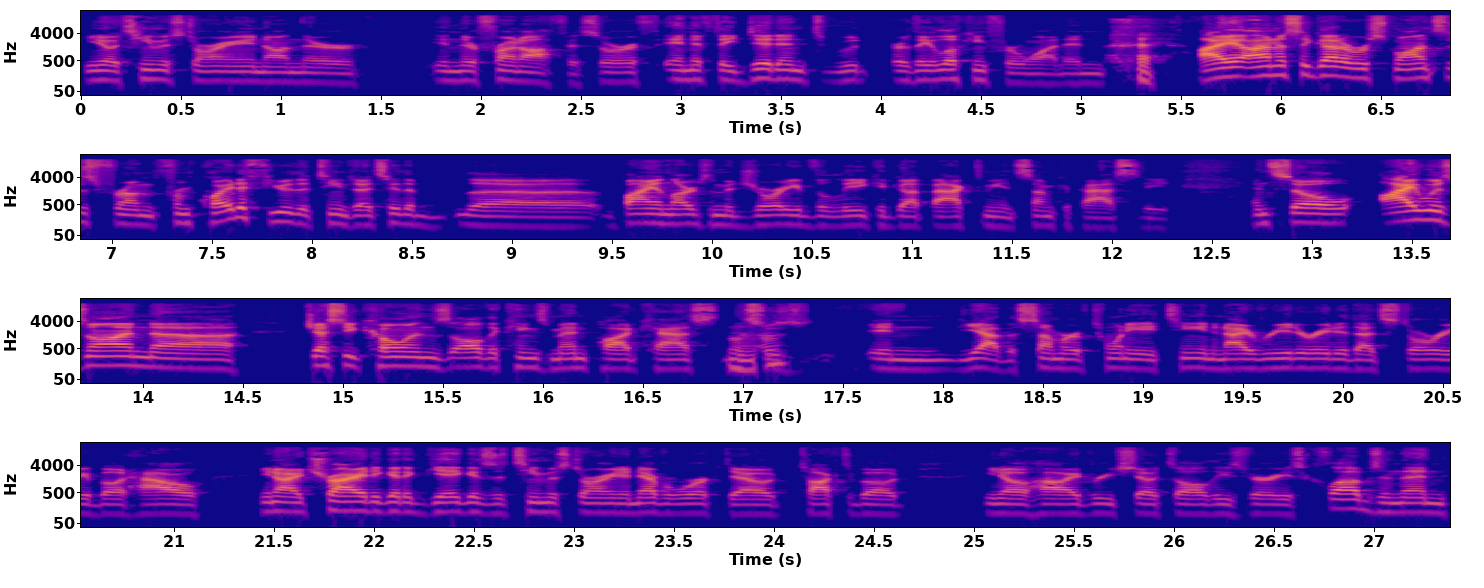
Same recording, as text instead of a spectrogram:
you know a team historian on their in their front office or if and if they didn't would, are they looking for one? And i honestly got a responses from from quite a few of the teams. I'd say the the by and large the majority of the league had got back to me in some capacity. And so i was on uh, jesse cohen's all the kings men podcast. This mm-hmm. was in yeah the summer of 2018 and i reiterated that story about how you know i tried to get a gig as a team historian. It never worked out. Talked about you know how I'd reached out to all these various clubs, and then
